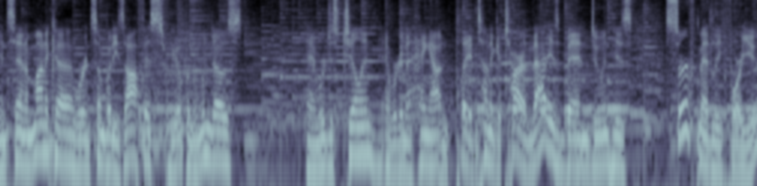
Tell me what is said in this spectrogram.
in Santa Monica. We're in somebody's office. We open the windows and we're just chilling and we're going to hang out and play a ton of guitar. That is Ben doing his surf medley for you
